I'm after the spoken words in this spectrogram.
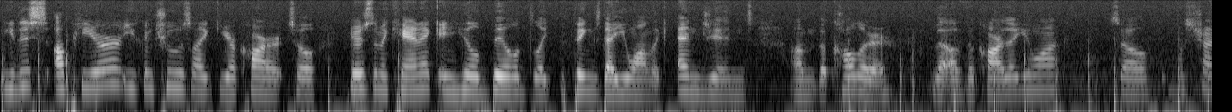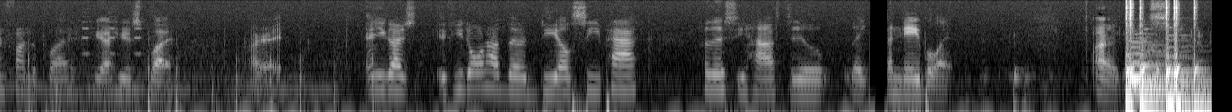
you this up here, you can choose like your cart. So here's the mechanic, and he'll build like the things that you want, like engines, um, the color the, of the car that you want. So let's try and find the play. Yeah, here's play. Alright. And you guys, if you don't have the DLC pack for this, you have to like enable it. Alright guys.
